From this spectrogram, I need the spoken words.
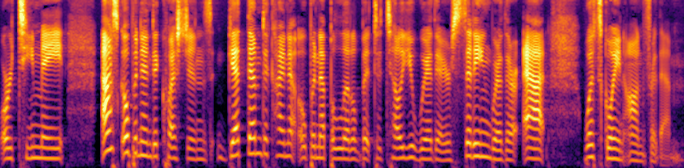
or teammate, ask open ended questions. Get them to kind of open up a little bit to tell you where they're sitting, where they're at, what's going on for them.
